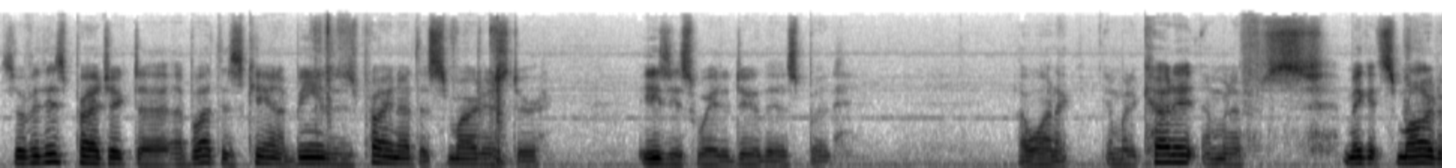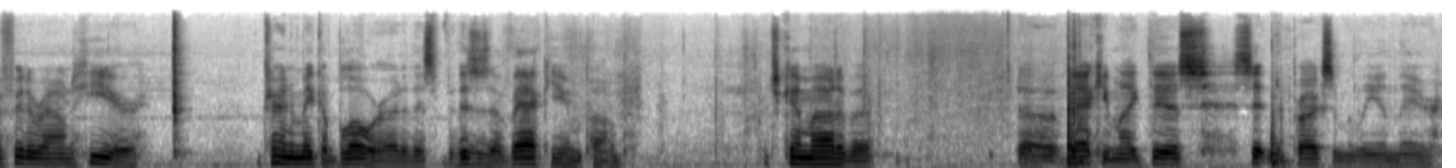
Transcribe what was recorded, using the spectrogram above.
So for this project, uh, I bought this can of beans. It's probably not the smartest or easiest way to do this, but I want to. I'm going to cut it. I'm going to make it smaller to fit around here. I'm trying to make a blower out of this, but this is a vacuum pump, which come out of a vacuum like this, sitting approximately in there.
